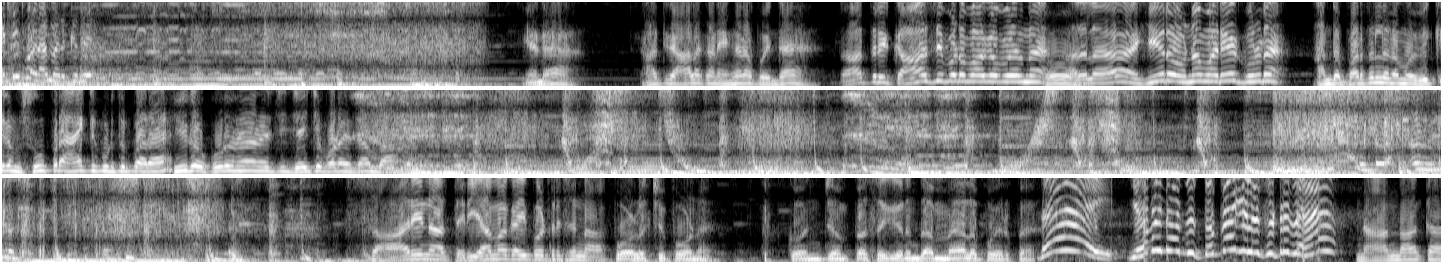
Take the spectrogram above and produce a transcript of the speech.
எதுவுமே தட்டி போடாம இருக்குது. ஏண்டா ராத்திரி ஆளக்கான எங்கடா போயிருந்த? ராத்திரி காசி படம் பார்க்க போயிருந்தேன். ஓ. அதுல ஹீரோ உன்ன மாதிரியே குருடன். அந்த படத்துல நம்ம விக்ரம் சூப்பரா ஆக்ட் கொடுத்துருப்பாரு. ஹீரோ கூட நினைச்சு ஜெயிச்ச படம் இதான்பா. சாரி நான் தெரியாம கைப்பற்றுச்சுண்ணா. பொழைச்சு போனேன். கொஞ்சம் பிசகு இருந்தா மேல போயிருப்பேன். நான் தான்க்கா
